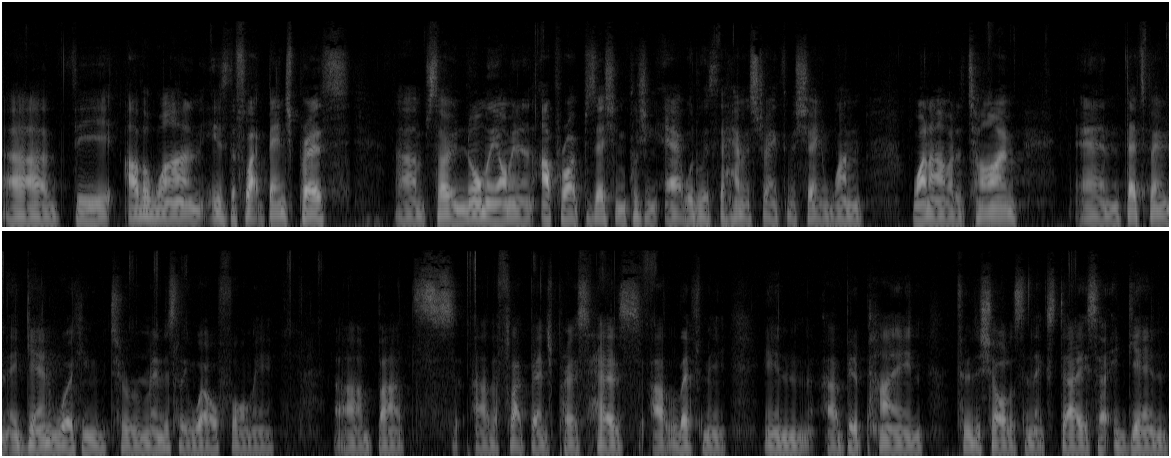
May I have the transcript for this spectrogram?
Uh, the other one is the flat bench press. Um, so normally I'm in an upright position, pushing outward with the hammer strength machine, one one arm at a time, and that's been again working tremendously well for me. Uh, but uh, the flat bench press has uh, left me in a bit of pain through the shoulders the next day. So again,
